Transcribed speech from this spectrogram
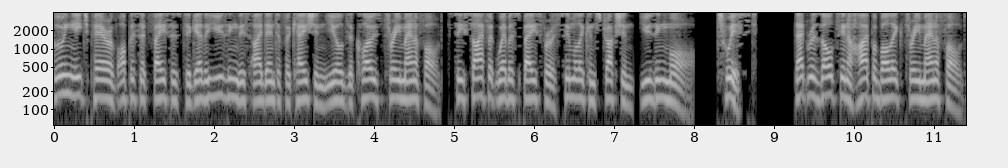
Gluing each pair of opposite faces together using this identification yields a closed three-manifold. See Seifert-Weber space for a similar construction, using more twist that results in a hyperbolic three-manifold.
